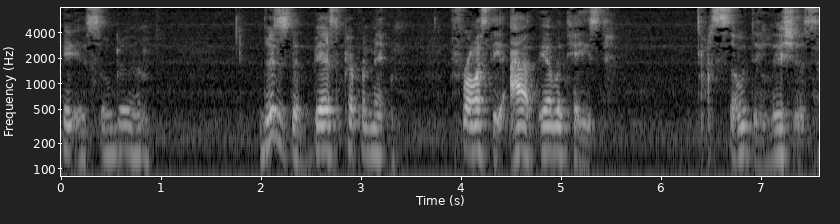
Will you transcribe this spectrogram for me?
It is so good. This is the best peppermint frosty I've ever tasted. So delicious.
